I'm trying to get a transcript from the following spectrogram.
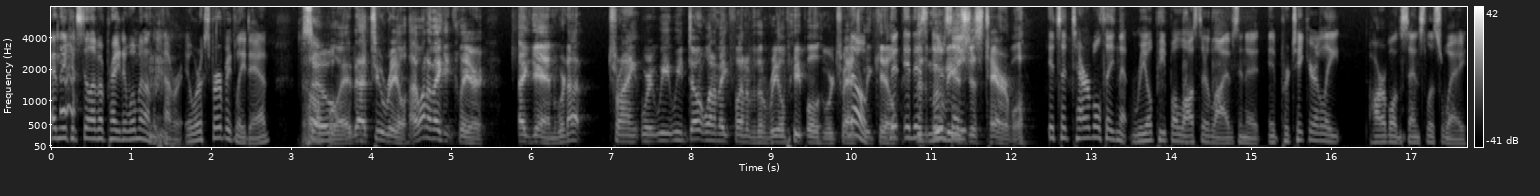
and you can still have a pregnant woman on the cover. It works perfectly, Dan. Oh, so- oh boy, not too real. I want to make it clear. Again, we're not trying. We're, we we don't want to make fun of the real people who were tragically killed. it- it is- this it movie is is, just terrible. It's a terrible thing that real people lost their lives in a, a particularly horrible and senseless way.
